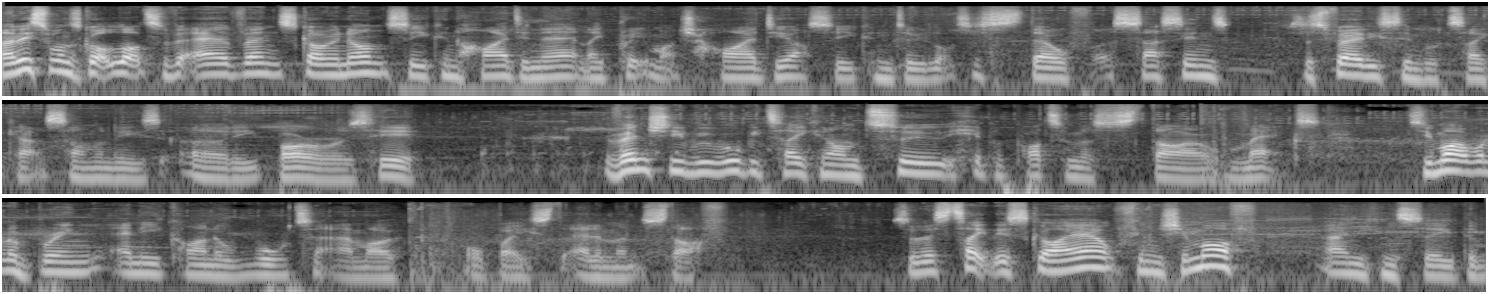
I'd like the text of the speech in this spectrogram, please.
Now this one's got lots of air vents going on so you can hide in there and they pretty much hide you so you can do lots of stealth assassins so it's fairly simple to take out some of these early Burrowers here. Eventually we will be taking on two hippopotamus style mechs. So you might want to bring any kind of water ammo or based element stuff. So let's take this guy out, finish him off, and you can see the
